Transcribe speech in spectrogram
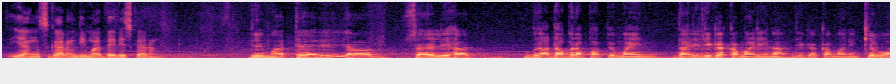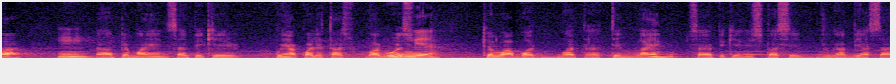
coach? Yang sekarang di materi sekarang. Di materi ya saya lihat ada berapa pemain dari Liga Kamarina, Liga Kamarin keluar. Hmm. Uh, pemain saya pikir punya kualitas bagus. Iya. Keluar buat buat uh, tim lain. Saya pikir ini situasi juga biasa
